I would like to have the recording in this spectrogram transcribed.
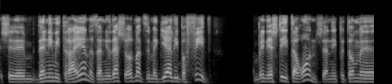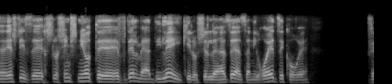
שדני מתראיין, אז אני יודע שעוד מעט זה מגיע לי בפיד. אתה מבין, יש לי יתרון, שאני פתאום, אה, יש לי איזה 30 שניות אה, הבדל מהדיליי, כאילו, של הזה, אז אני רואה את זה קורה. ו...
